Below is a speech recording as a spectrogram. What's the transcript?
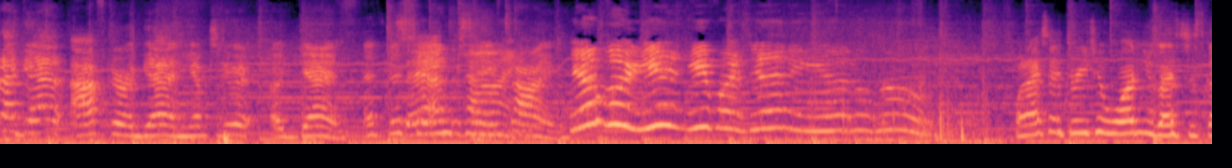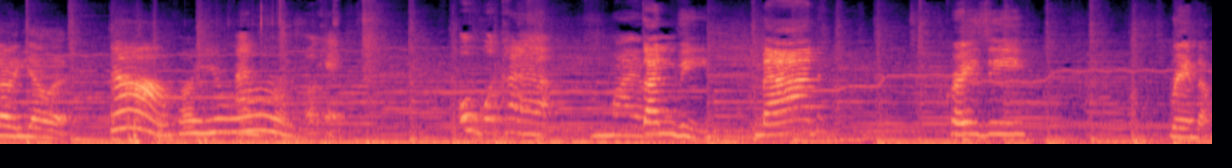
it again after again. You have to do it again. At the Say same at the time. same time. Yeah, but you keep on saying it. I don't know. When I say three, two, one, you guys just gotta yell it. Yeah, but you won't. okay. Oh, what kind of my? Dunvy. Mad, crazy, random.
